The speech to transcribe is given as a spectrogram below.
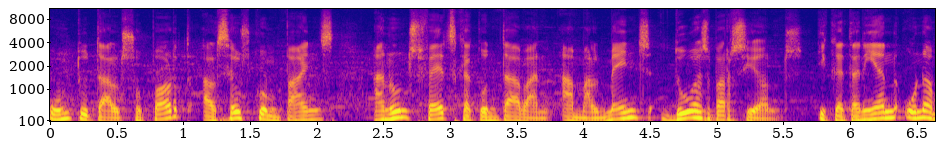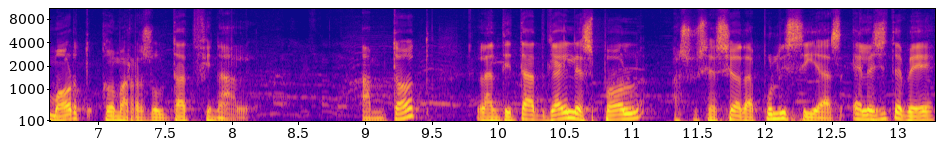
un total suport als seus companys en uns fets que comptaven amb almenys dues versions i que tenien una mort com a resultat final. Amb tot, l'entitat Gai Pol, Associació de Policies LGTB,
